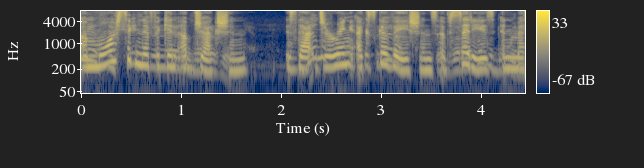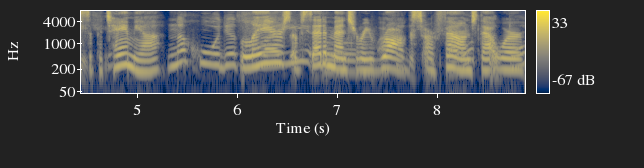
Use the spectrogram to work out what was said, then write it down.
A more significant objection is that during excavations of cities in Mesopotamia, layers of sedimentary rocks are found that were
